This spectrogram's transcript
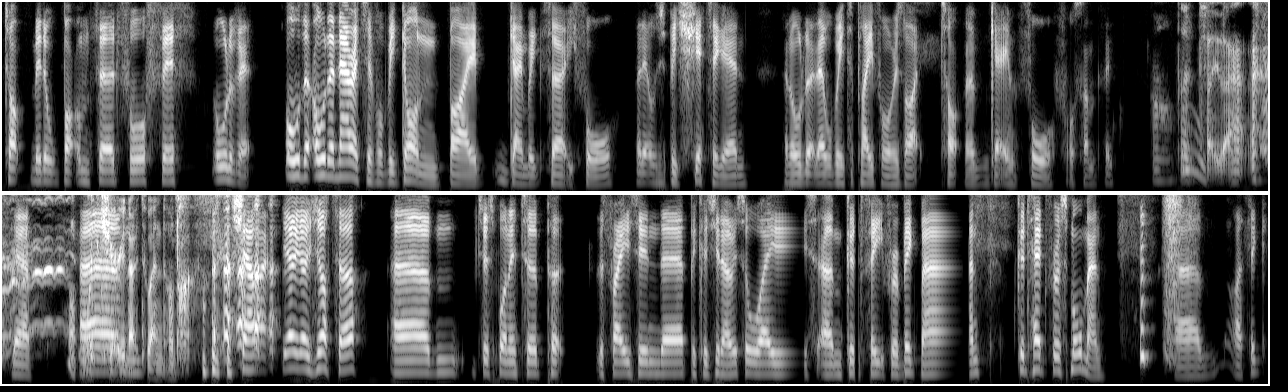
Top, middle, bottom, third, fourth, fifth, all of it. All the all the narrative will be gone by game week thirty four, and it'll just be shit again. And all that there will be to play for is like Tottenham getting fourth or something. Oh, don't say that. Yeah. What a cheery Um, note to end on. Shout out Diogo Jota. Um, just wanted to put the phrase in there because you know it's always um, good feet for a big man, good head for a small man. Um, I think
